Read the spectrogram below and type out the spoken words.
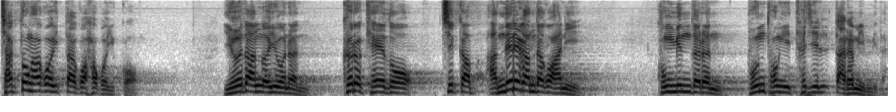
작동하고 있다고 하고 있고 여당 의원은 그렇게 해도 집값 안 내려간다고 하니 국민들은 분통이 터질 따름입니다.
